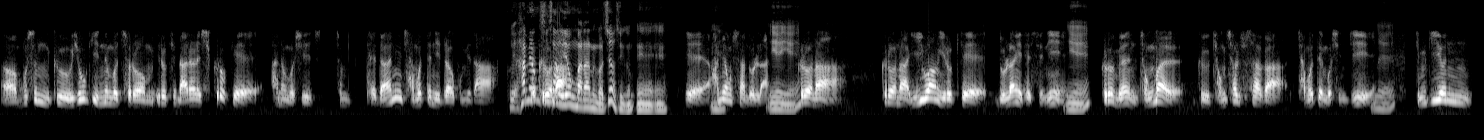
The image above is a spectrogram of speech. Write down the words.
어, 무슨 그 의혹이 있는 것처럼 이렇게 나라를 시끄럽게 하는 것이 좀 대단히 잘못된 일이라고 봅니다. 그 하명 수사 의혹 말하는 거죠 지금? 예, 예. 예, 하명 수사 논란. 예, 예. 그러나 그러나 이왕 이렇게 논란이 됐으니 예. 그러면 정말 그 경찰 수사가 잘못된 것인지 네. 김기현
